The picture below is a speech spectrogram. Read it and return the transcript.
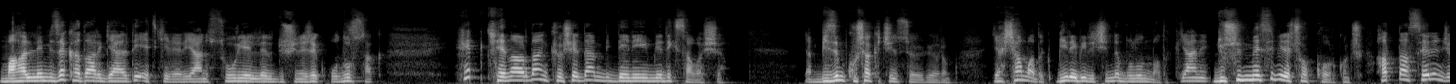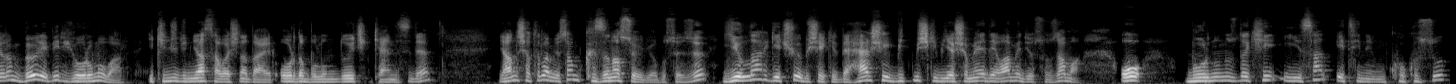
Mahallemize kadar geldi etkileri yani Suriyelileri düşünecek olursak hep kenardan köşeden bir deneyimledik savaşı. Ya bizim kuşak için söylüyorum. Yaşamadık, birebir içinde bulunmadık. Yani düşünmesi bile çok korkunç. Hatta Salinger'ın böyle bir yorumu var. İkinci Dünya Savaşı'na dair orada bulunduğu için kendisi de yanlış hatırlamıyorsam kızına söylüyor bu sözü. Yıllar geçiyor bir şekilde her şey bitmiş gibi yaşamaya devam ediyorsunuz ama o burnunuzdaki insan etinin kokusu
